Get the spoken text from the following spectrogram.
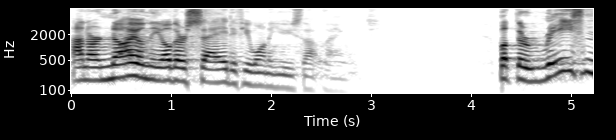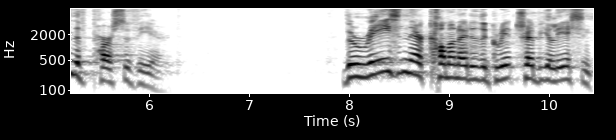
and are now on the other side, if you want to use that language. But the reason they've persevered, the reason they're coming out of the great tribulation,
